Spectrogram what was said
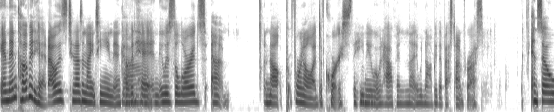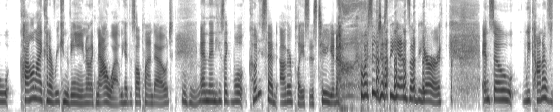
And then COVID hit. That was 2019, and COVID Wow. hit, and it was the Lord's um, not foreknowledge, of course, that He knew Mhm. what would happen and that it would not be the best time for us. And so Kyle and I kind of reconvened. Or like, now what? We had this all planned out, Mhm. and then he's like, "Well, Cody said other places too. You know, it wasn't just the ends of the earth." And so we kind of,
